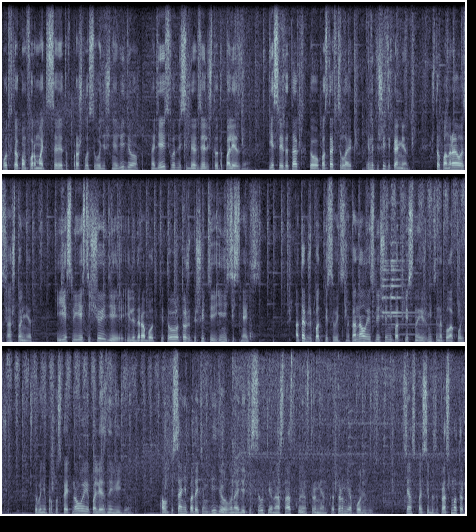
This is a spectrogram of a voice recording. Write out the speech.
Вот в таком формате советов прошло сегодняшнее видео. Надеюсь, вы для себя взяли что-то полезное. Если это так, то поставьте лайк и напишите коммент, что понравилось, а что нет. И если есть еще идеи или доработки, то тоже пишите и не стесняйтесь. А также подписывайтесь на канал, если еще не подписаны, и жмите на колокольчик, чтобы не пропускать новые полезные видео. А в описании под этим видео вы найдете ссылки на оснастку и инструмент, которым я пользуюсь. Всем спасибо за просмотр,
